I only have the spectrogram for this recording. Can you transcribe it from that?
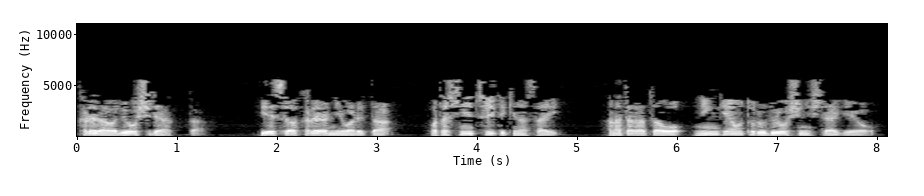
彼らは漁師であった。イエスは彼らに言われた。私についてきなさい。あなた方を人間を取る漁師にしてあげよう。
